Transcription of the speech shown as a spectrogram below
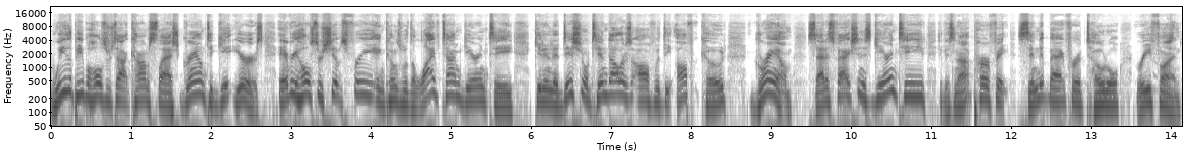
wethepeopleholsters.com slash Graham to get yours. Every holster ships free and comes with a lifetime guarantee. Get an additional $10 off with the offer code GRAHAM. Satisfaction is guaranteed. If it's not perfect, send it back for a total refund.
